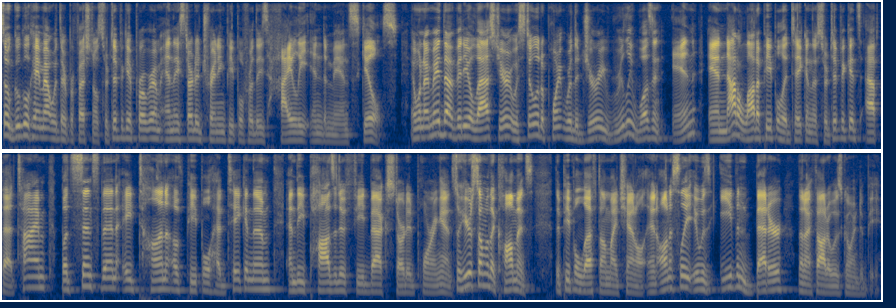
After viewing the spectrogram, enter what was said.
So Google came out with their professional certificate program and they started training people for these highly in-demand skills. And when I made that video last year, it was still at a point where the jury really wasn't in and not a lot of people had taken the certificates at that time. But since then, a ton of people had taken them and the positive feedback started pouring in. So here's some of the comments that people left on my channel. And honestly, it was even better than I thought it was going to be.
